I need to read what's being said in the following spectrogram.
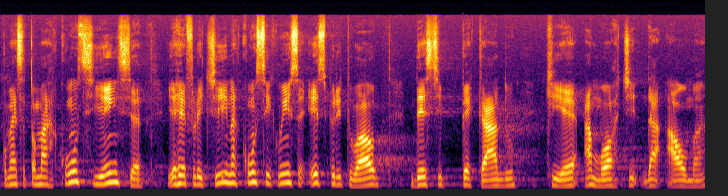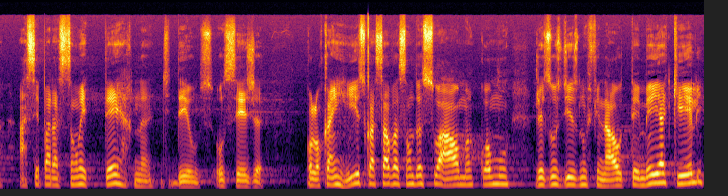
começa a tomar consciência e a refletir na consequência espiritual desse pecado que é a morte da alma, a separação eterna de Deus, ou seja, colocar em risco a salvação da sua alma, como Jesus diz no final: temei aquele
